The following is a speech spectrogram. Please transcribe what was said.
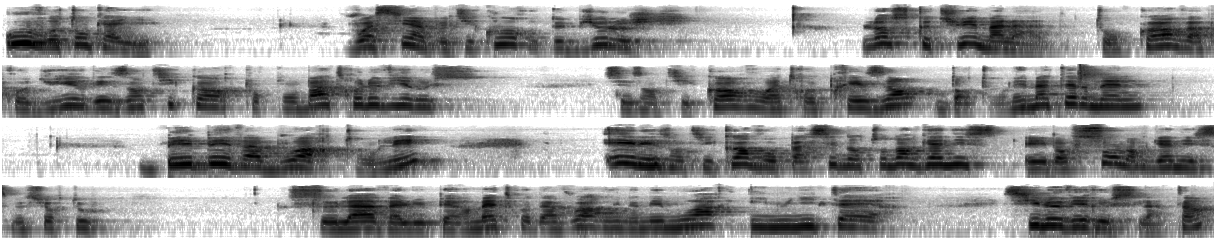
Ouvre ton cahier. Voici un petit cours de biologie. Lorsque tu es malade, ton corps va produire des anticorps pour combattre le virus. Ces anticorps vont être présents dans ton lait maternel. Bébé va boire ton lait et les anticorps vont passer dans ton organisme et dans son organisme surtout. Cela va lui permettre d'avoir une mémoire immunitaire. Si le virus l'atteint,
